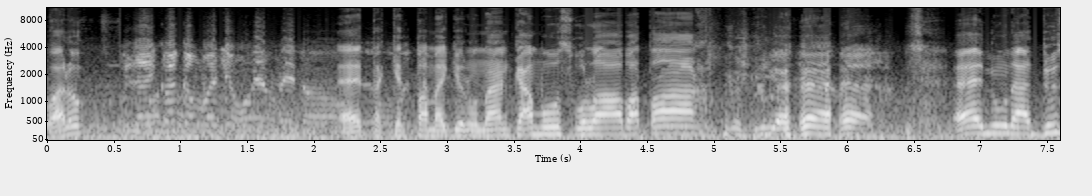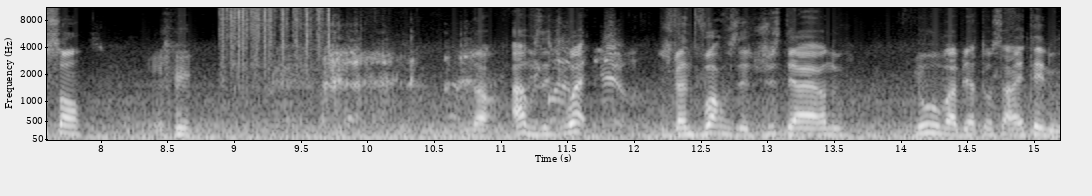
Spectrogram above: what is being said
Oh, allô Vous avez quoi comme voiture Ouais, on est dans. Eh, t'inquiète pas, ma gueule, on a un gamos, voilà, bâtard. eh, nous on est à 200. non. Ah, vous êtes. Ouais, je viens de voir, vous êtes juste derrière nous. Nous, on va bientôt s'arrêter, nous.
